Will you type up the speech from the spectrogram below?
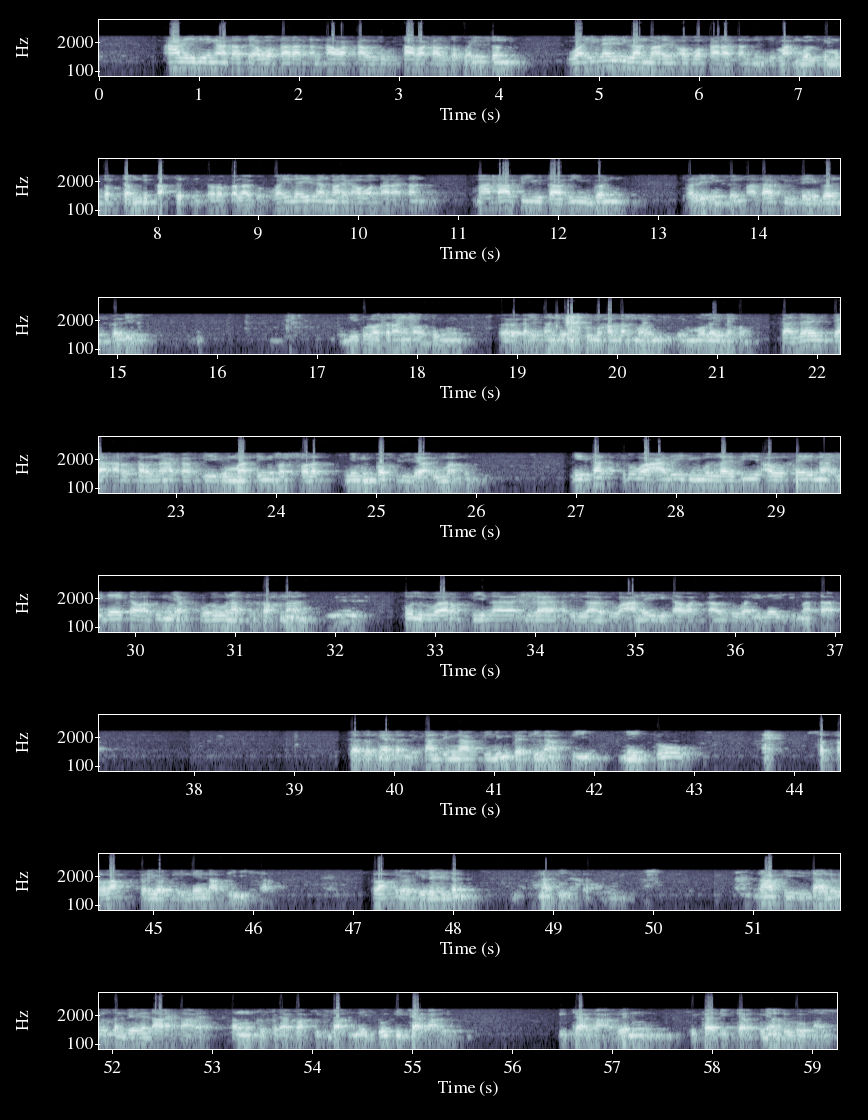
Alihi ing atase Allah syaratan tawakal tu tawakal sapa ingsun. Wa ilaihi lan maring Allah syaratan iki makmul sing muqaddam ni tasdid ni cara balago. Wa ilaihi lan maring Allah syaratan mata piyu tapi nggon bali ingsun mata piyu nggon bali Jadi kalau terang sing eh, kaitan dengan Muhammad mau mulai nopo. Kada jika arsalna kafi umatin qad salat min qablika umam. Litat ruwa alaihim alladhi awhayna ilaika wa hum yakfuruna birrahman. Qul huwa rabbi la ilaha illa huwa alaihi tawakkaltu wa ilaihi mata. Datusnya tadi, kancing Nabi ini jadi Nabi, niku setelah periode ini Nabi Isa. Setelah periode ini Nabi Isa. Nabi Isa itu sendiri tarik-tarik. Tentang beberapa kitab niku tiga kali. Tidak kawin, jika tidak punya turunan.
